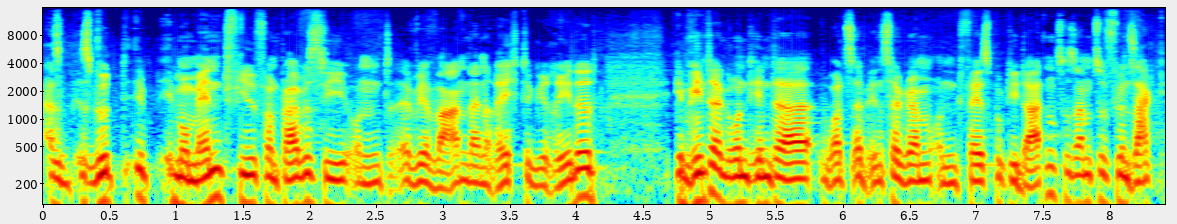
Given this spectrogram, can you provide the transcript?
also es wird im Moment viel von Privacy und äh, wir wahren deine Rechte geredet im Hintergrund hinter WhatsApp, Instagram und Facebook die Daten zusammenzuführen, sagt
